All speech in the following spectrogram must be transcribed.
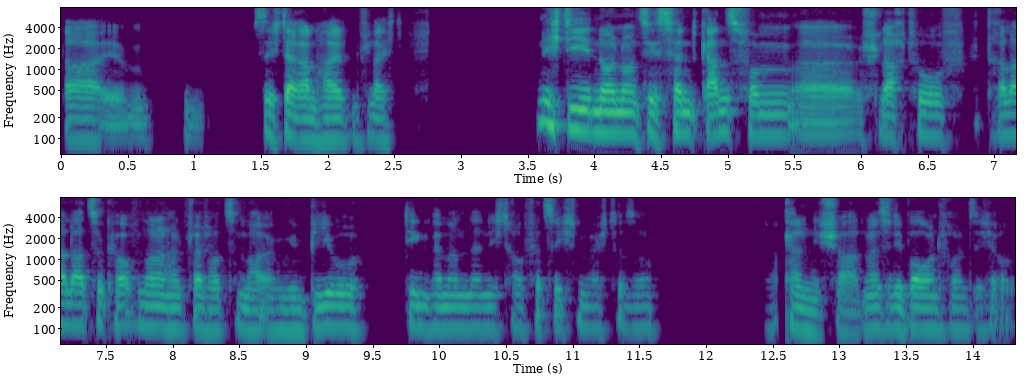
da eben sich daran halten, vielleicht nicht die 99 Cent ganz vom äh, Schlachthof Tralala zu kaufen, sondern halt vielleicht trotzdem mal irgendwie ein Bio-Ding, wenn man dann nicht drauf verzichten möchte. So. Kann nicht schaden, weißt du, die Bauern freuen sich auch.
